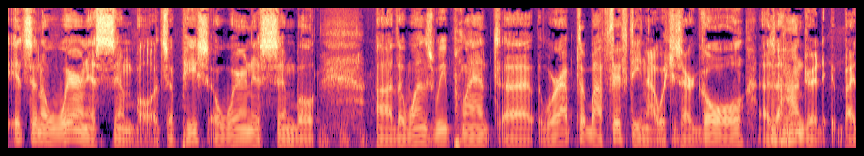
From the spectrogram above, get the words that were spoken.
It's an awareness symbol. It's a peace awareness symbol. Uh, the ones we plant, uh, we're up to about 50 now, which is our goal as a 100 by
